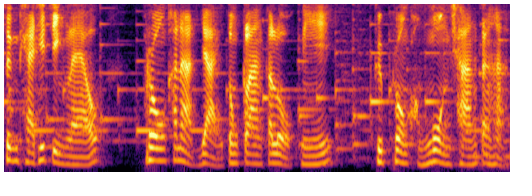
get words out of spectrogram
ซึ่งแท้ที่จริงแล้ว โพรงขนาดใหญ่ตรงกลางกะโหลกนี้ คือโพรงของงวงช้างต่างหาก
